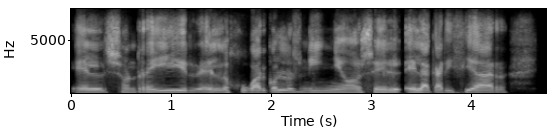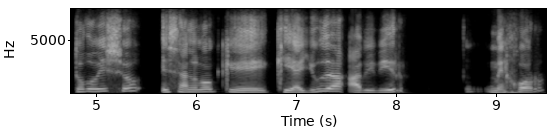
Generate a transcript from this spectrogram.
el sonreír, el jugar con los niños, el, el acariciar, todo eso es algo que, que ayuda a vivir mejor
